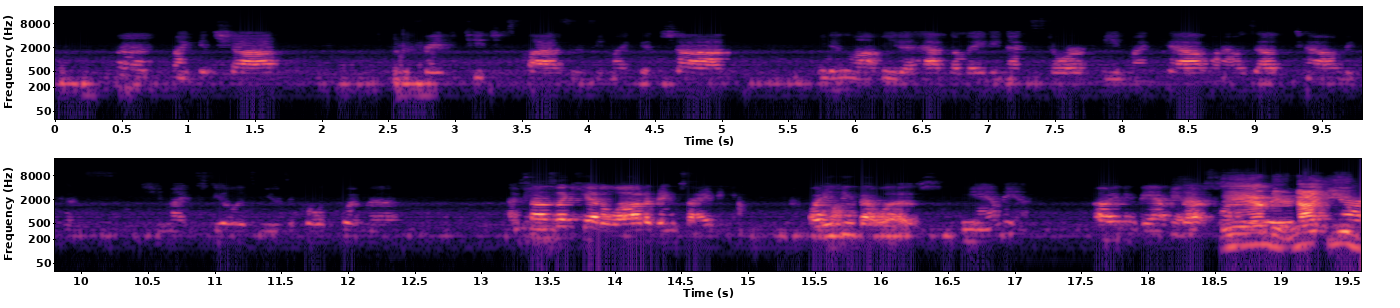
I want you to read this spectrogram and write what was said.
Hmm. might get shot. He's afraid to teach his classes, he might get shot. He didn't want me to have the lady next door feed my cat when I was out of town because she might steal his musical equipment. I mean, Sounds like he had a lot of anxiety. Why do you think that was? the Ambien. Oh, you think the Ambien? That's The one of Ambien, not you, Yeah.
